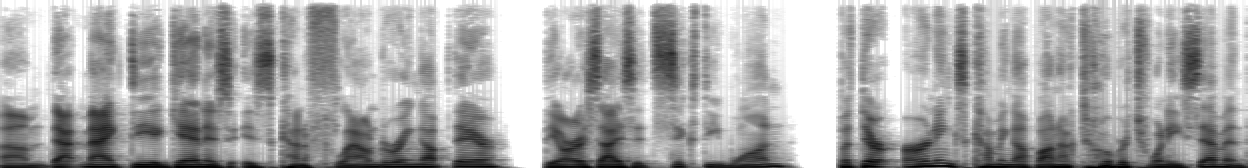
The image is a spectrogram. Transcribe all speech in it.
Um, that MACD again is is kind of floundering up there. The RSI is at 61. but their earnings coming up on October 27th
